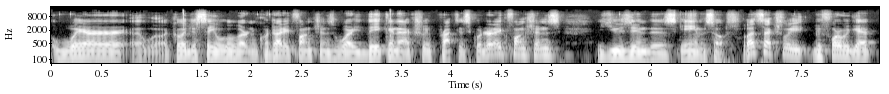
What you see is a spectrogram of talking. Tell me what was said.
where uh, let's just say we'll learn quadratic functions where they can actually practice quadratic functions using this game. So let's actually, before we get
